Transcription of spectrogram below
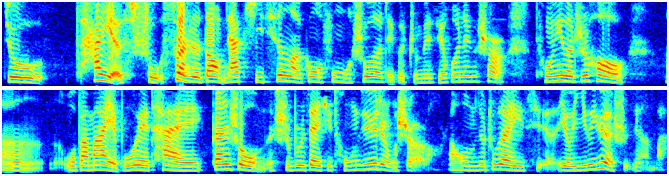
就他也属算是到我们家提亲了，跟我父母说了这个准备结婚这个事儿，同意了之后，嗯，我爸妈也不会太干涉我们是不是在一起同居这种事儿了，然后我们就住在一起有一个月时间吧，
